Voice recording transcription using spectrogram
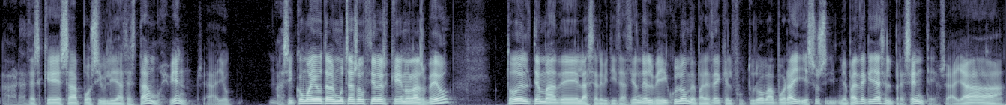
la verdad es que esa posibilidad está muy bien. O sea, yo, mm. así como hay otras muchas opciones que no las veo, todo el tema de la servitización del vehículo me parece que el futuro va por ahí y eso me parece que ya es el presente. O sea, ya...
